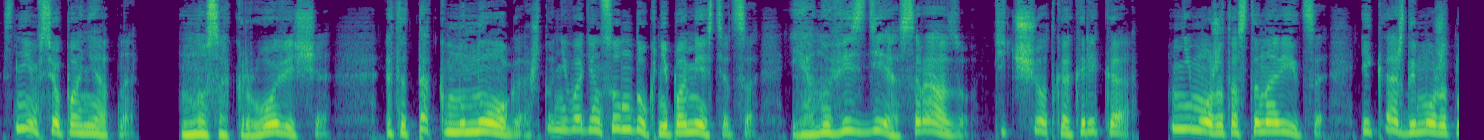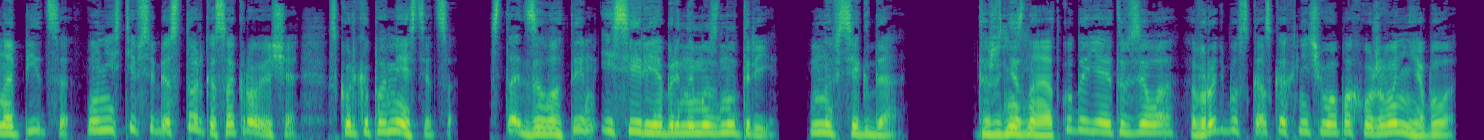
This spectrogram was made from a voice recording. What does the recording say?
с ним все понятно. Но сокровища — это так много, что ни в один сундук не поместится, и оно везде, сразу, течет, как река, не может остановиться, и каждый может напиться, унести в себе столько сокровища, сколько поместится, стать золотым и серебряным изнутри, навсегда. Даже не знаю, откуда я это взяла. Вроде бы в сказках ничего похожего не было.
